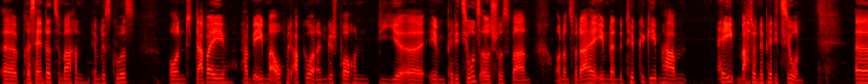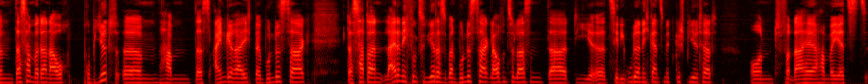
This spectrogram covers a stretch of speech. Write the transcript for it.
äh, präsenter zu machen im Diskurs. Und dabei haben wir eben auch mit Abgeordneten gesprochen, die äh, im Petitionsausschuss waren und uns von daher eben dann den Tipp gegeben haben, hey, mach doch eine Petition. Ähm, das haben wir dann auch probiert, ähm, haben das eingereicht beim Bundestag. Das hat dann leider nicht funktioniert, das über den Bundestag laufen zu lassen, da die äh, CDU da nicht ganz mitgespielt hat. Und von daher haben wir jetzt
